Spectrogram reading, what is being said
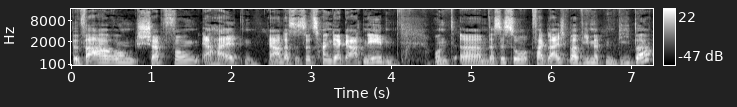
Bewahrung, Schöpfung, Erhalten. Ja, das ist sozusagen der Garten Eden. Und ähm, das ist so vergleichbar wie mit einem Biber.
